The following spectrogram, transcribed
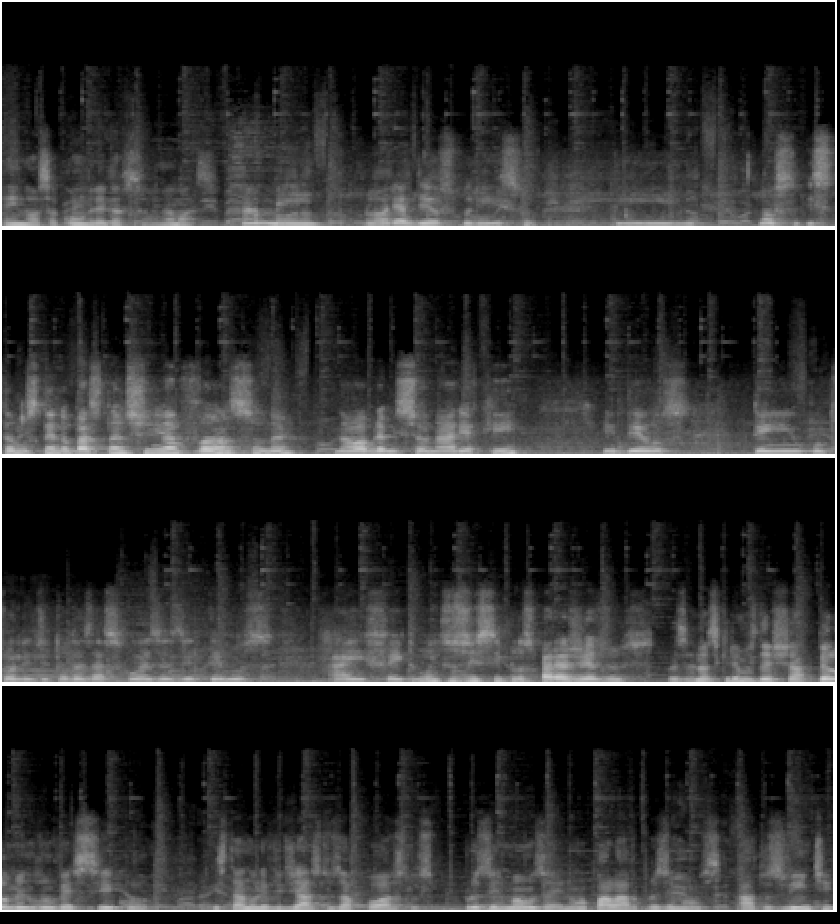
em nossa congregação, né, Márcia? Amém. Glória a Deus por isso. E nós estamos tendo bastante avanço, né, na obra missionária aqui. E Deus tem o controle de todas as coisas e temos aí feito muitos discípulos para Jesus. Pois é, nós queríamos deixar pelo menos um versículo está no livro de Atos dos Apóstolos para os irmãos aí, uma palavra para os irmãos. Atos 20,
